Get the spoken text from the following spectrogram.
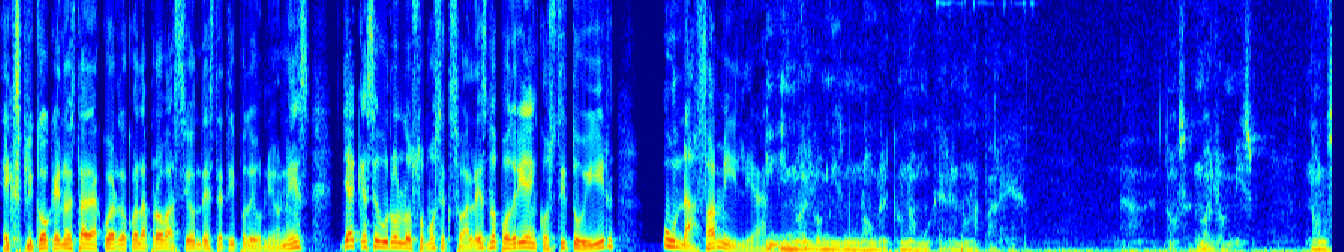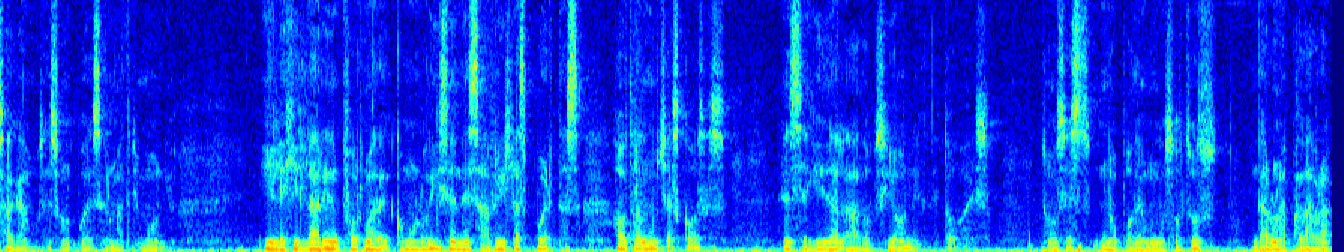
Explicó que no está de acuerdo con la aprobación de este tipo de uniones, ya que aseguró los homosexuales no podrían constituir una familia. Y, no es lo mismo un hombre que una mujer en una pareja. Entonces, no es lo mismo. No nos hagamos, eso no puede ser matrimonio. Y legislar en forma de, como lo dicen, es abrir las puertas a otras muchas cosas. Enseguida la adopción, de todo eso. Entonces, no podemos nosotros dar una palabra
